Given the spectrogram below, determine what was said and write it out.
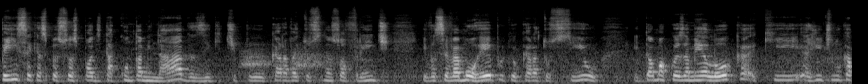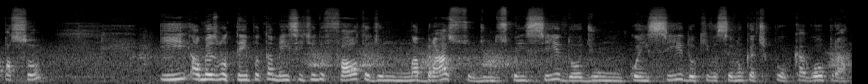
pensa que as pessoas podem estar contaminadas e que tipo o cara vai tossir na sua frente e você vai morrer porque o cara tossiu. Então é uma coisa meio louca que a gente nunca passou. E ao mesmo tempo também sentindo falta de um abraço de um desconhecido ou de um conhecido que você nunca tipo cagou para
